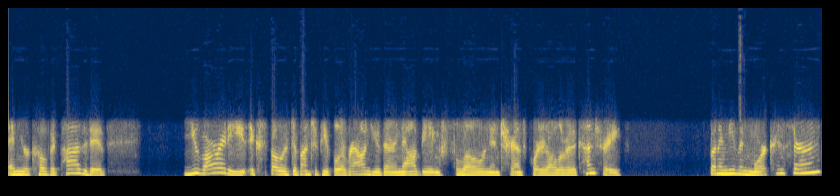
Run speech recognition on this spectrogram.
and you're COVID positive, you've already exposed a bunch of people around you that are now being flown and transported all over the country. But I'm even more concerned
